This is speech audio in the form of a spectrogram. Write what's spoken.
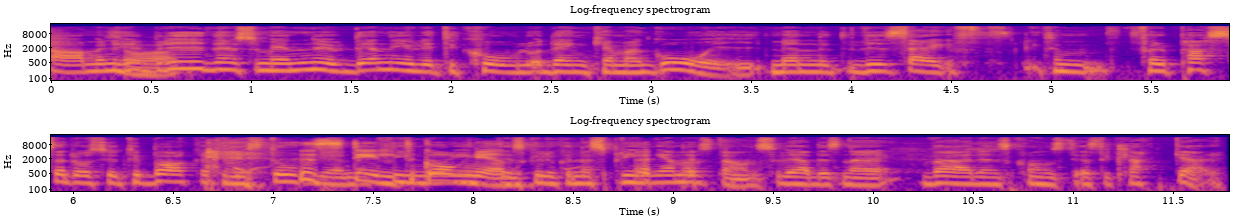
Ja, men så. hybriden som är nu, den är ju lite cool och den kan man gå i. Men vi så här, liksom förpassade oss ju tillbaka till historien där kvinnor inte skulle kunna springa någonstans. Så vi hade såna här världens konstigaste klackar.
